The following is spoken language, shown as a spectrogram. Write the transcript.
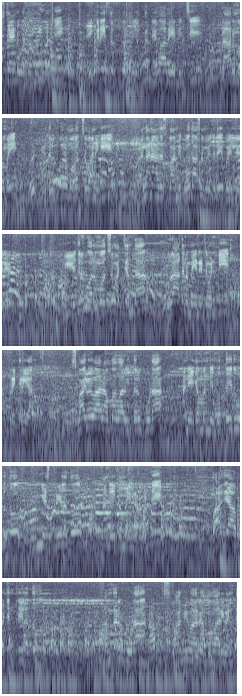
బస్ స్టాండ్ వద్ద ఉన్నటువంటి వెంకటేశ్వర స్వామి యొక్క దేవాలయం నుంచి ప్రారంభమై ఎదుర్కోల మహోత్సవానికి రంగనాథ స్వామి గోదా సమేతుడే బయలుదేరాడు. ఈ ఎదుర్కోల మహోత్సవం అత్యంత పురాతనమైనటువంటి ప్రక్రియ. స్వామివారు అమ్మవారు ఇద్దరు కూడా అనేక మంది ముత్తైదువులతో పుణ్య స్త్రీలతో అనేకమైనటువంటి బాజా భజంత్రీలతో అందరూ కూడా స్వామివారి అమ్మవారి వెంట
